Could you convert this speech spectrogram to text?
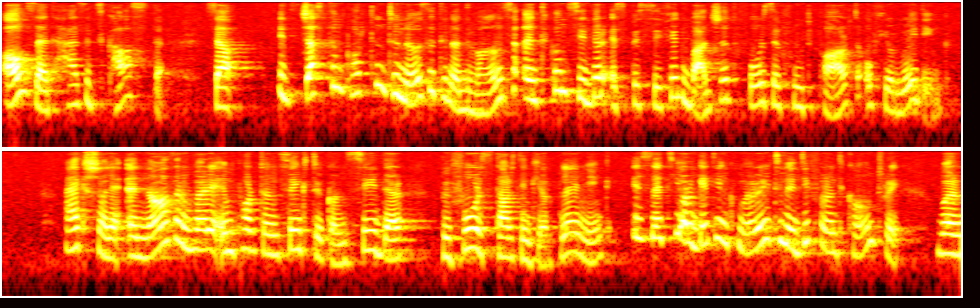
All that has its cost. So it's just important to know that in advance and consider a specific budget for the food part of your wedding. Actually, another very important thing to consider before starting your planning is that you're getting married in a different country where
